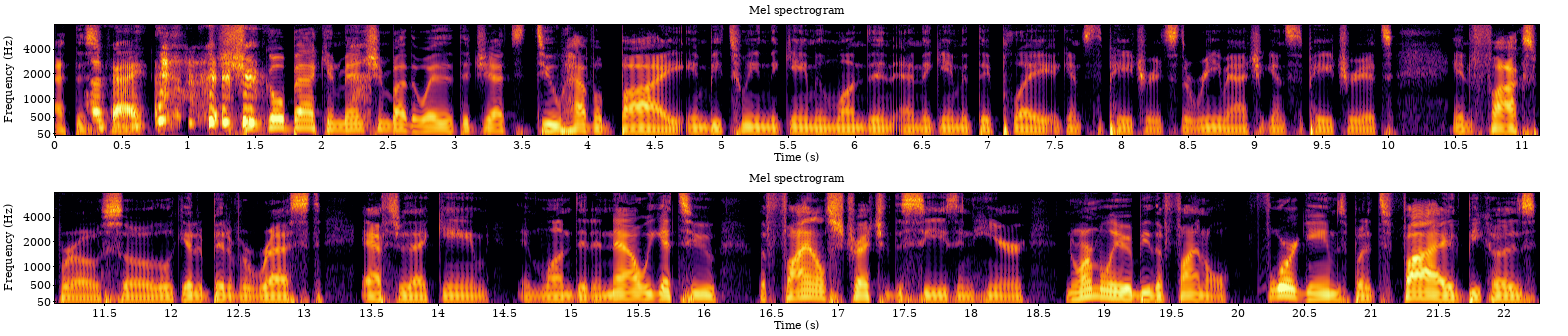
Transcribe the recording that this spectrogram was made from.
at this okay. point. Should go back and mention, by the way, that the Jets do have a bye in between the game in London and the game that they play against the Patriots, the rematch against the Patriots in Foxborough. So they'll get a bit of a rest after that game in London. And now we get to the final stretch of the season here. Normally it would be the final four games, but it's five because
